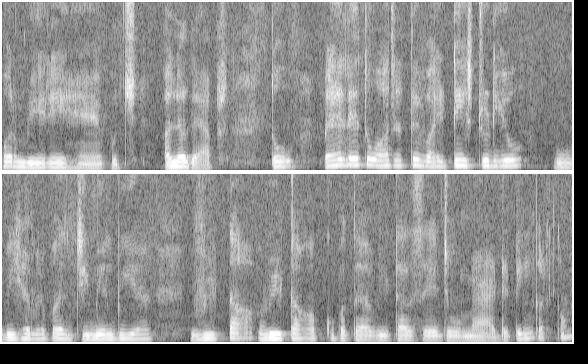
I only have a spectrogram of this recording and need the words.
पर मेरे हैं कुछ अलग ऐप्स तो पहले तो आ जाते हैं वाई टी स्टूडियो वो भी है मेरे पास जीमेल भी है। वीटा वीटा आपको पता है वीटा से जो मैं एडिटिंग करता हूँ।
